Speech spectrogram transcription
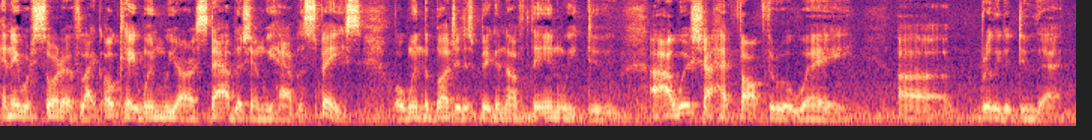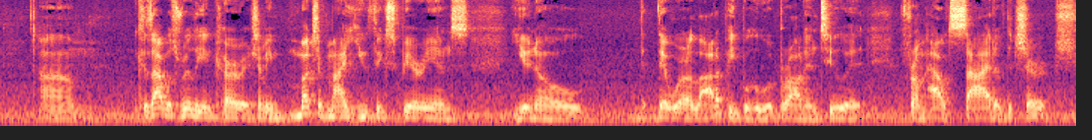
and they were sort of like, okay, when we are established and we have the space, or when the budget is big enough, then we do. I, I wish I had thought through a way, uh, really, to do that. Because I was really encouraged. I mean, much of my youth experience, you know, th- there were a lot of people who were brought into it from outside of the church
